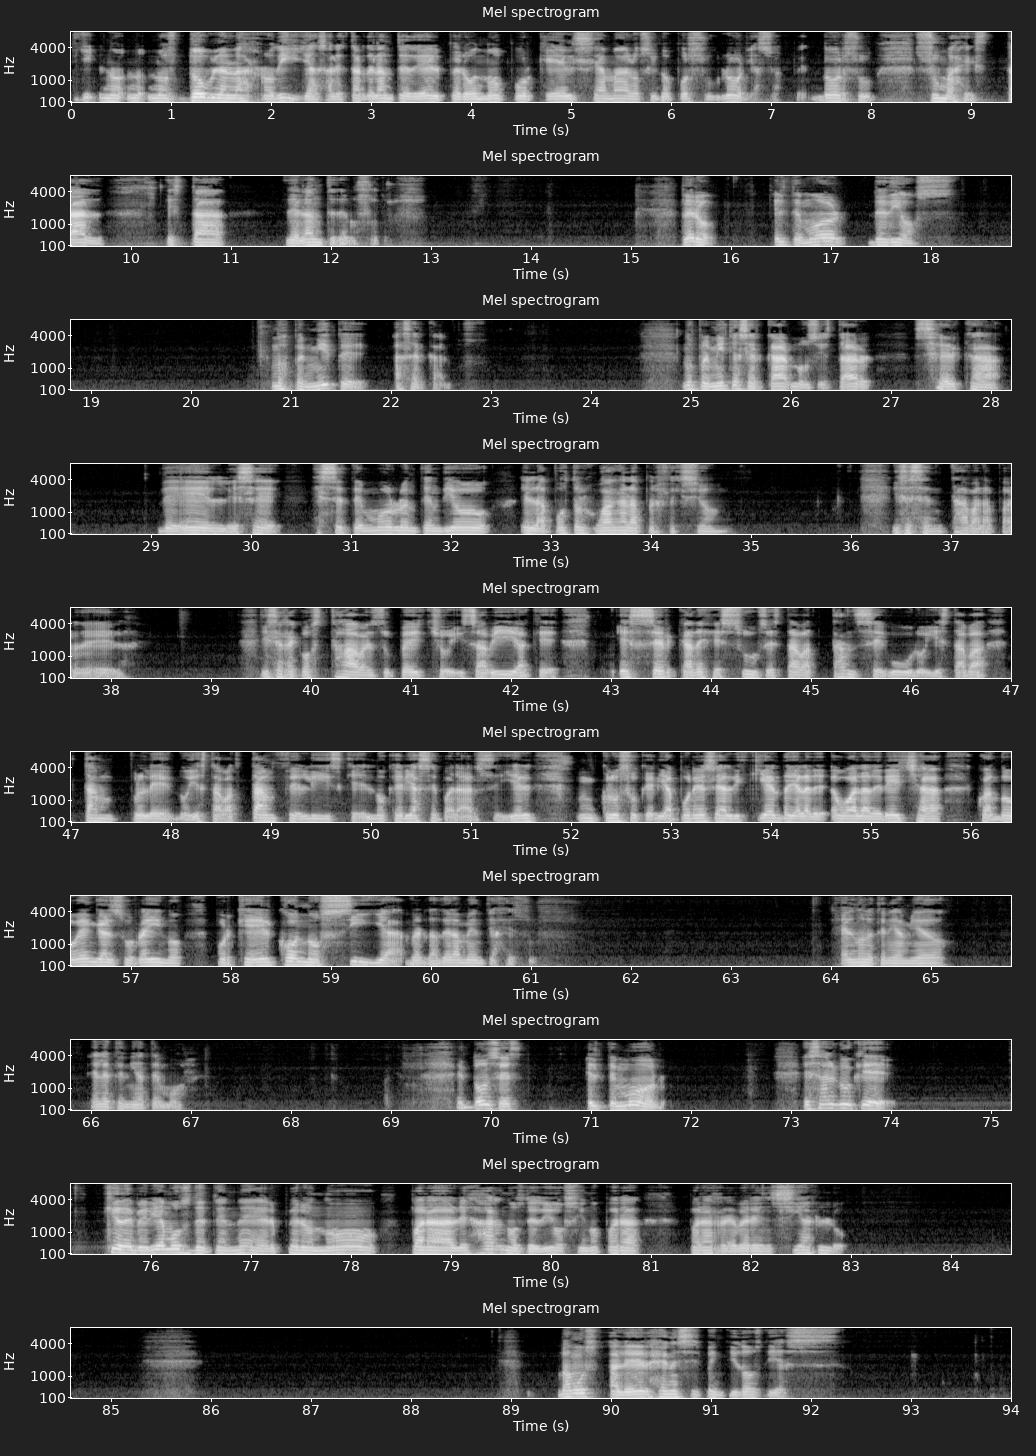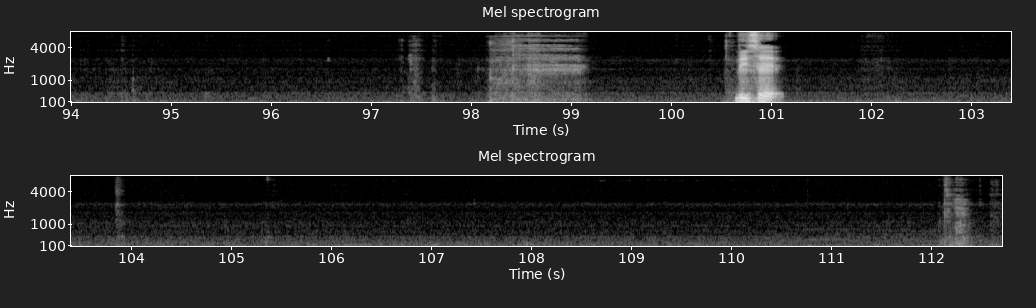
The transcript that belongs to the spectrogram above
nos doblan las rodillas al estar delante de Él, pero no porque Él sea malo, sino por su gloria, su esplendor, su, su majestad está delante de nosotros. Pero el temor de Dios nos permite acercarnos. Nos permite acercarnos y estar cerca de él, ese, ese temor lo entendió el apóstol Juan a la perfección. Y se sentaba a la par de él. Y se recostaba en su pecho y sabía que es cerca de Jesús estaba tan seguro y estaba tan pleno y estaba tan feliz que él no quería separarse y él incluso quería ponerse a la izquierda y a la o a la derecha cuando venga en su reino porque él conocía verdaderamente a Jesús. Él no le tenía miedo, él le tenía temor. Entonces, el temor es algo que que deberíamos de tener, pero no para alejarnos de Dios, sino para, para reverenciarlo. Vamos a leer Génesis 22, 10. Dice,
